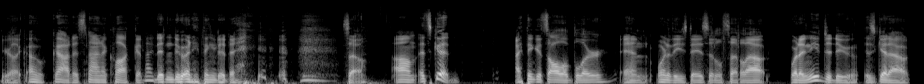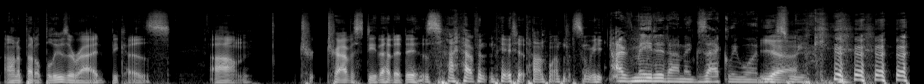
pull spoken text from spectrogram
you're like oh god it's nine o'clock and i didn't do anything today so um it's good i think it's all a blur and one of these days it'll settle out what i need to do is get out on a pedalpalooza ride because um tr- travesty that it is i haven't made it on one this week I've made it on exactly one Yeah. this week.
